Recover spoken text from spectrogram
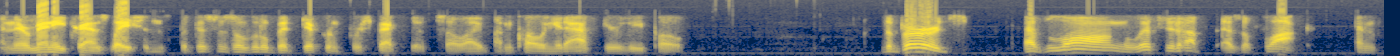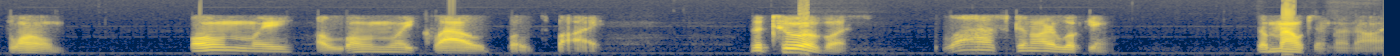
and there are many translations, but this is a little bit different perspective, so I, I'm calling it After Li Po. The birds have long lifted up as a flock and flown. Only a lonely cloud floats by. The two of us, lost in our looking, the mountain and I.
